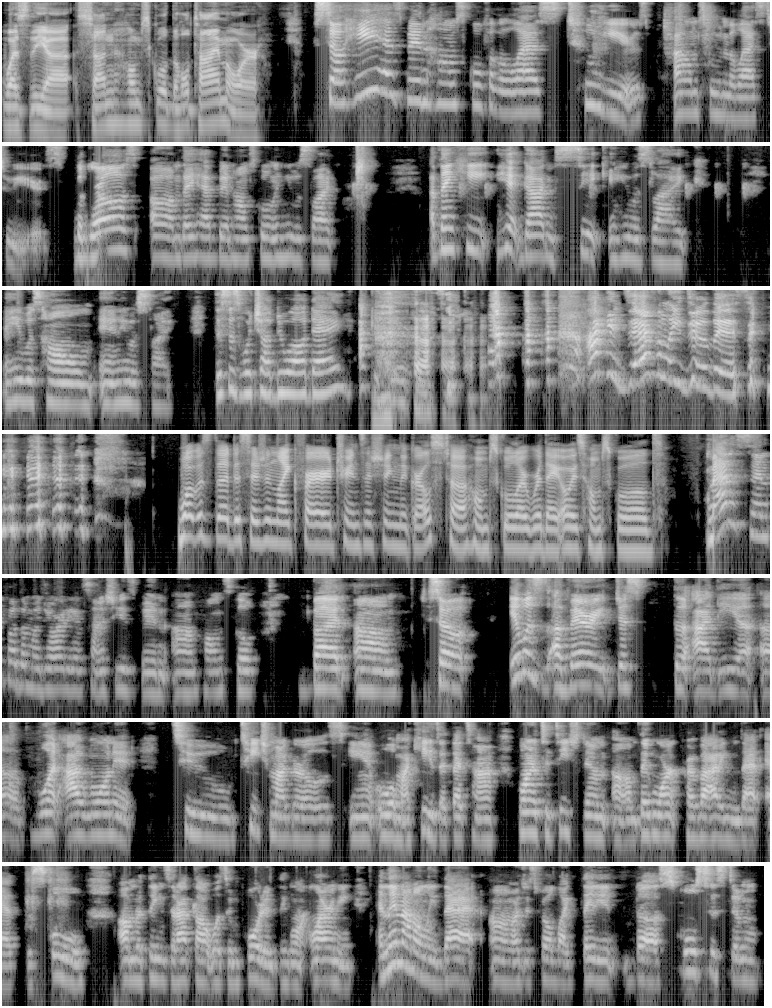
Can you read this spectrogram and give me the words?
Was the uh, son homeschooled the whole time, or So he has been homeschooled for the last two years. Him the last two years. The girls, um, they have been homeschooling. He was like, I think he he had gotten sick, and he was like, and he was home, and he was like, "This is what y'all do all day. I can do this. I can definitely do this." what was the decision like for transitioning the girls to homeschool, or were they always homeschooled? Madison, for the majority of time, she's been um, homeschooled. But um, so it was a very just the idea of what I wanted to teach my girls and or my kids at that time wanted to teach them um, they weren't providing that at the school um, the things that i thought was important they weren't learning and then not only that um, i just felt like they didn't the school system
